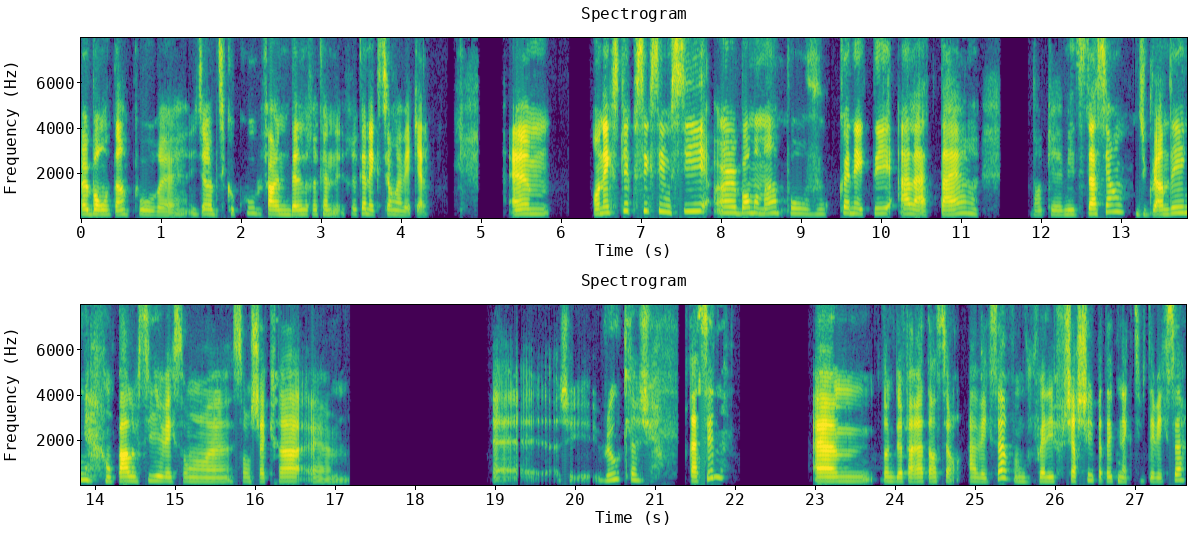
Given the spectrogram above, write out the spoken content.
un bon temps pour euh, lui dire un petit coucou, faire une belle reconnexion avec elle. on explique aussi que c'est aussi un bon moment pour vous connecter à la Terre. Donc, méditation, du grounding. On parle aussi avec son, son chakra euh, root, racine. donc, de faire attention avec ça. vous pouvez aller chercher peut-être une activité avec ça.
